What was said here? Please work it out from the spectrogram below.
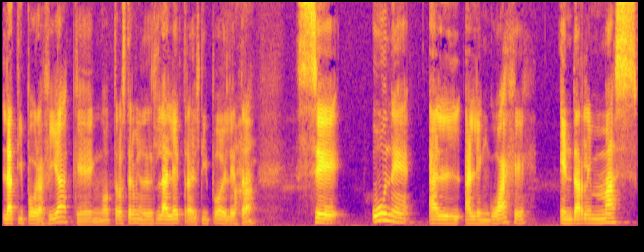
la tipografía, que en otros términos es la letra, el tipo de letra, se une al, al lenguaje en darle más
